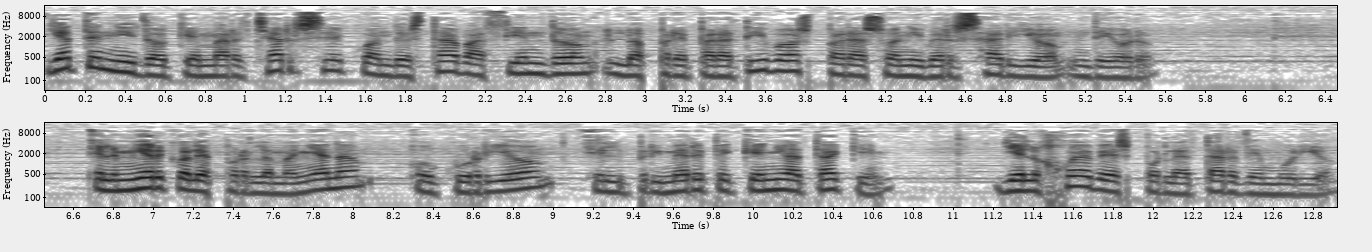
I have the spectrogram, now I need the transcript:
y ha tenido que marcharse cuando estaba haciendo los preparativos para su aniversario de oro. El miércoles por la mañana ocurrió el primer pequeño ataque y el jueves por la tarde murió.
